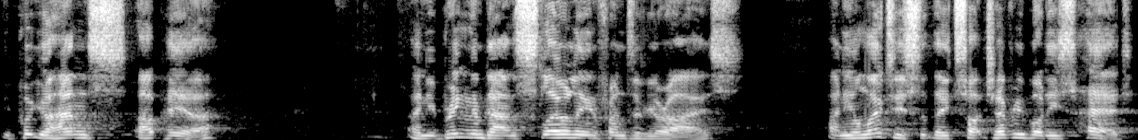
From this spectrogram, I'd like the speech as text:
You put your hands up here and you bring them down slowly in front of your eyes, and you'll notice that they touch everybody's head.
